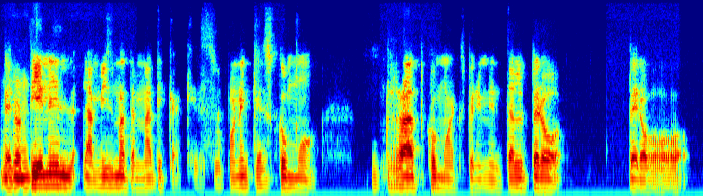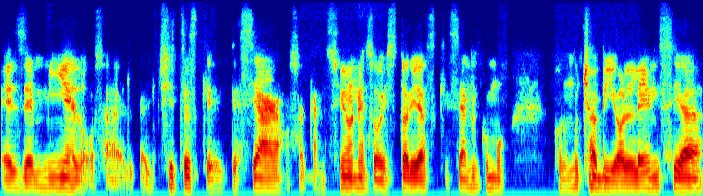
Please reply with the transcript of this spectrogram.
pero tiene la misma temática, que se supone que es como rap como experimental, pero, pero es de miedo, o sea, el, el chiste es que, que sea, o sea, canciones o historias que sean como con mucha violencia,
